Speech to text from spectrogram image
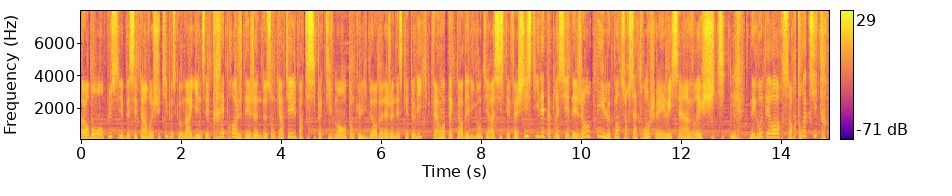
Alors bon, en plus, eh ben, c'était un vrai chutis parce qu'Omar Higgins est très proche des jeunes de son quartier. Il participe activement en tant que leader de la jeunesse catholique, fervent acteur des ligues antiracistes et fascistes. Il est apprécié des gens et il le porte sur sa tronche. Et oui, c'est un vrai chutis. Negro Terror sort trois titres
